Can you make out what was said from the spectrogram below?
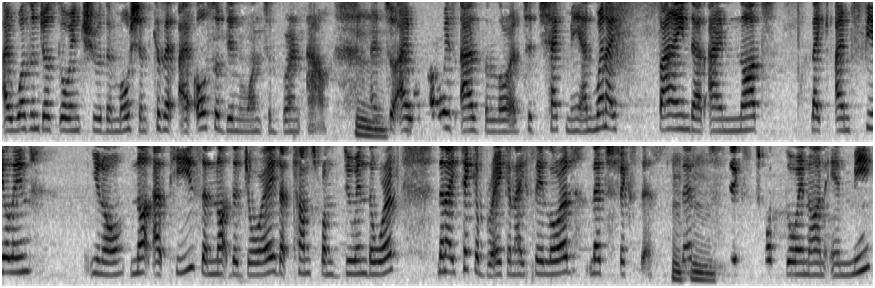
I wasn't just going through the motion because I, I, also didn't want to burn out. Mm. And so I always ask the Lord to check me. And when I find that I'm not like I'm feeling you know, not at peace and not the joy that comes from doing the work, then I take a break and I say, Lord, let's fix this. Mm-hmm. Let's fix what's going on in me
